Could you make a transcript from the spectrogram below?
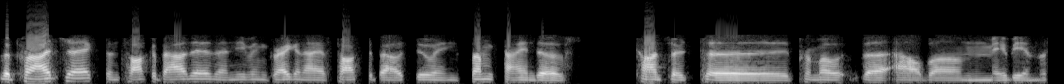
the project and talk about it and even Greg and I have talked about doing some kind of concert to promote the album maybe in the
